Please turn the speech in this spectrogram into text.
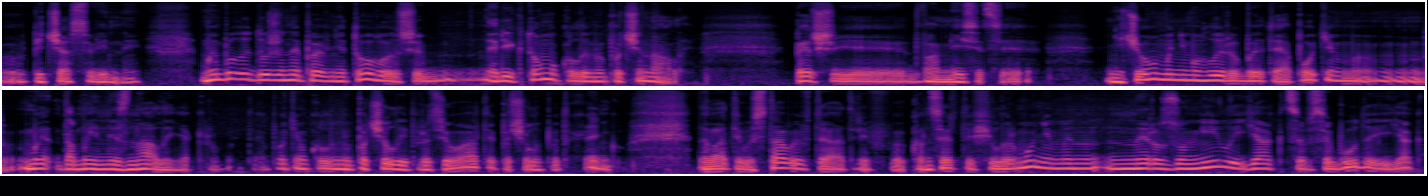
е, під час війни. Ми були дуже непевні того, що рік тому, коли ми починали. Перші два місяці нічого ми не могли робити, а потім ми, та ми не знали, як робити. А потім, коли ми почали працювати, почали потихеньку давати вистави в театрі, в концерти в філармонії, ми не розуміли, як це все буде і як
